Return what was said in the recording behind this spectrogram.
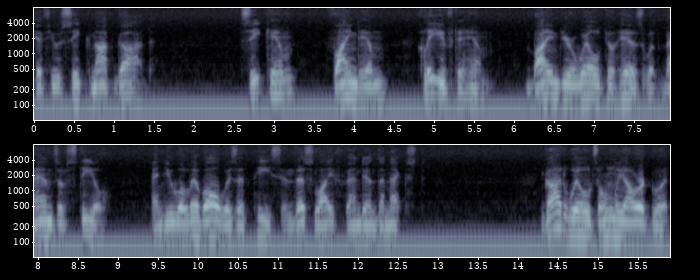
if you seek not God? Seek him, find him, cleave to him, bind your will to his with bands of steel, and you will live always at peace in this life and in the next. God wills only our good.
